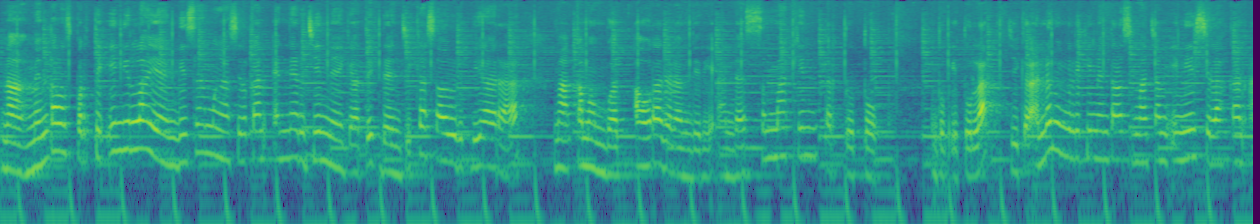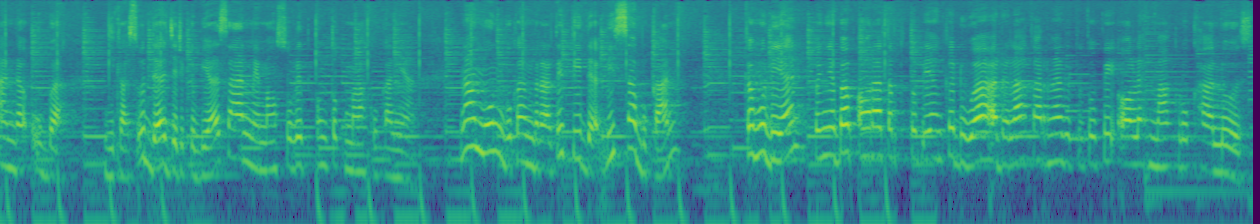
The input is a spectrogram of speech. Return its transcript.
Nah, mental seperti inilah yang bisa menghasilkan energi negatif dan jika selalu dipelihara, maka membuat aura dalam diri Anda semakin tertutup. Untuk itulah, jika Anda memiliki mental semacam ini, silahkan Anda ubah. Jika sudah jadi kebiasaan, memang sulit untuk melakukannya. Namun, bukan berarti tidak bisa, bukan? Kemudian, penyebab aura tertutup yang kedua adalah karena ditutupi oleh makhluk halus.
